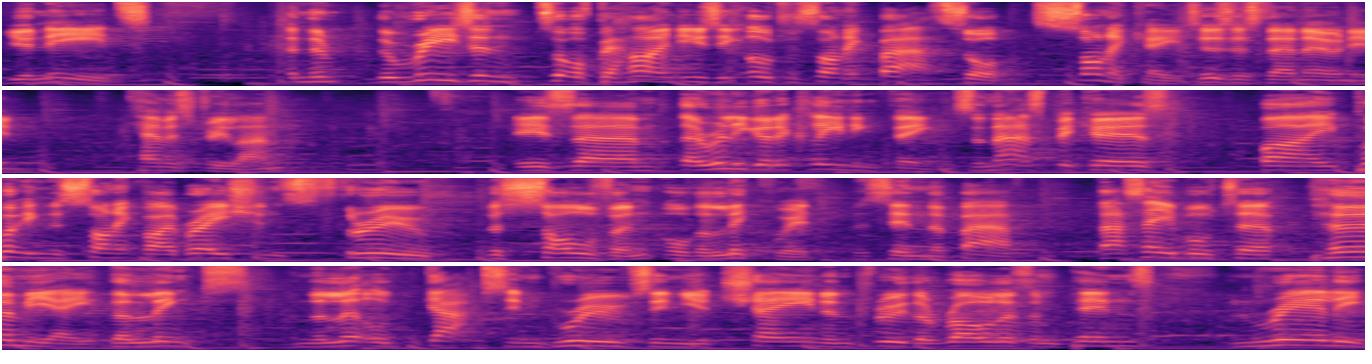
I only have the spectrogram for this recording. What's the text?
your needs. And the, the reason sort of behind using ultrasonic baths, or sonicators as they're known in chemistry land, is um, they're really good at cleaning things. And that's because by putting the sonic vibrations through the solvent or the liquid that's in the bath, that's able to permeate the links and the little gaps in grooves in your chain and through the rollers and pins and really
